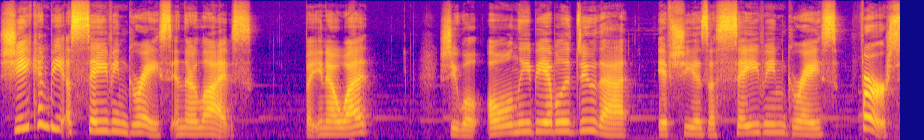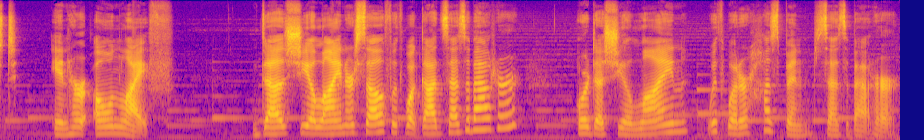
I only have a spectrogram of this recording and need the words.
She can be a saving grace in their lives. But you know what? She will only be able to do that if she is a saving grace first in her own life. Does she align herself with what God says about her? Or does she align with what her husband says about her?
